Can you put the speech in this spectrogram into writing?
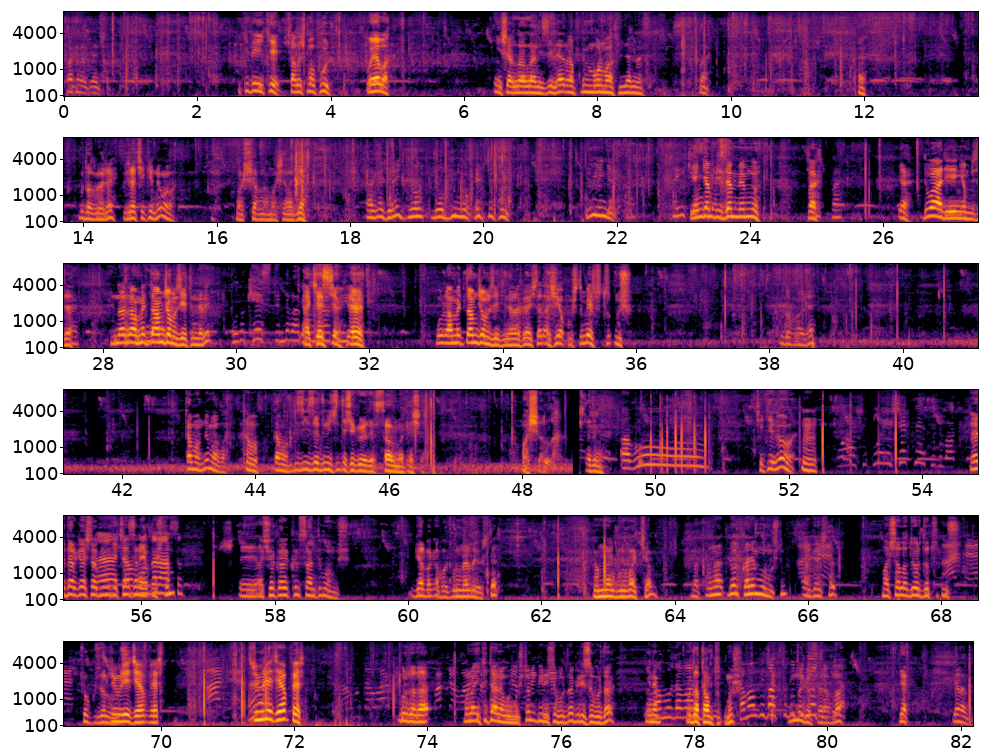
Bakın arkadaşlar. 2'de 2. Çalışma full. Boya bak. İnşallah Allah'ın izniyle Rabbim bol mahsuller versin. Bak. Bu da böyle. Güzel çekin değil mi? Maşallah maşallah gel. Arkadaşlar hiç yol, yolcun yok. Hepsi full. Değil mi yenge? Yengem bizden memnun. Bak. Ya dua ediyor yengem bize. Bunlar rahmetli amcamın zeytinleri. Bunu kestin de bak. Ya keseceğim. Evet. Bu rahmetli amcamın zeytinleri arkadaşlar. Aşı yapmıştım. Hepsi tutmuş. Bu da böyle. Tamam değil mi baba? Tamam. Tamam. Bizi izlediğiniz için teşekkür ederiz. Sağ olun arkadaşlar. Maşallah. Başladı mı? Abu. Çekiyor değil mi? Hı. Bu, aşı- bu eşek zeytini bak. Evet arkadaşlar bunu geçen tamam, sene yapmıştım. alsın. Ee, aşağı yukarı 40 santim olmuş. Gel bak bak bunları da göster. Ben bunları gruba açacağım. Bak buna 4 kalem vurmuştum arkadaşlar. Maşallah 4'ü de tutmuş. Çok güzel olmuş. Zümrüye cevap ver. Zümrüye cevap ver. Burada da buna iki tane vurmuştum. Birisi burada, birisi burada. Yine Tamam, burada var bu da mı? tam tutmuş. Tamam bir baksın. Bunu da bir göster abla. Gel. Gel abi.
